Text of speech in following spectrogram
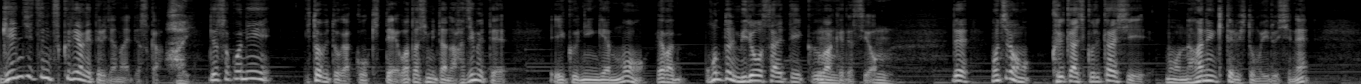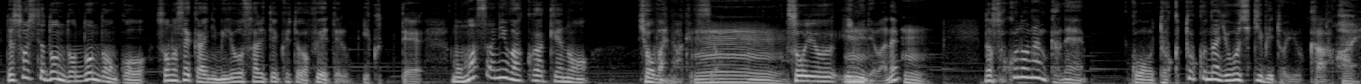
現実に作り上げてるじゃないですか。はい。でそこに人々がこう来て私みたいな初めて行く人間もやっぱり本当に魅了されていくわけですよ。うんでもちろん繰り返し繰り返しもう長年来てる人もいるしねでそしてどんどんどんどんこうその世界に魅了されていく人が増えてるいくってもうまさにワクワク系の商売なわけですよ。うんそういう意味ではね。うん。だからそこのなんかねこう独特な様式美というか、はい。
